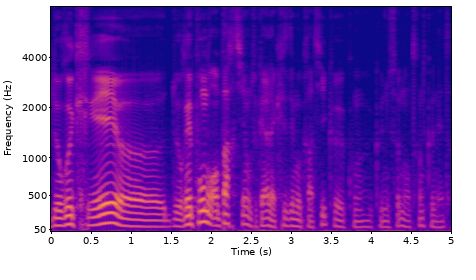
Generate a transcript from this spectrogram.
de recréer, de répondre en partie, en tout cas, à la crise démocratique que nous sommes en train de connaître.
